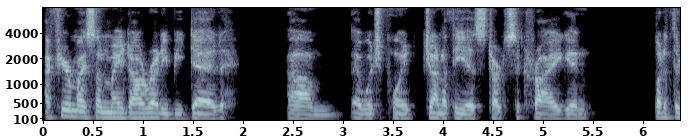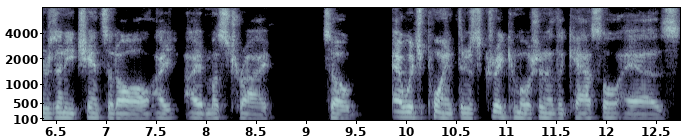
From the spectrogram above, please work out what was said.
I fear my son might already be dead. Um, at which point Jonathea starts to cry again. But if there's any chance at all, I, I must try. So at which point there's great commotion of the castle as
